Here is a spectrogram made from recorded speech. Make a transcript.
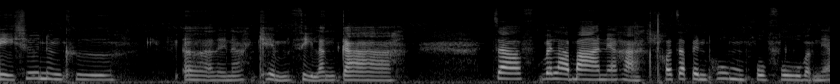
มีชื่อหนึ่งคือ เอ่ออะไรนะ เข็มสีลังกา จะเวลาบานเนี่ยค่ะ เขาจะเป็นพุ่มฟูๆแบบนี้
